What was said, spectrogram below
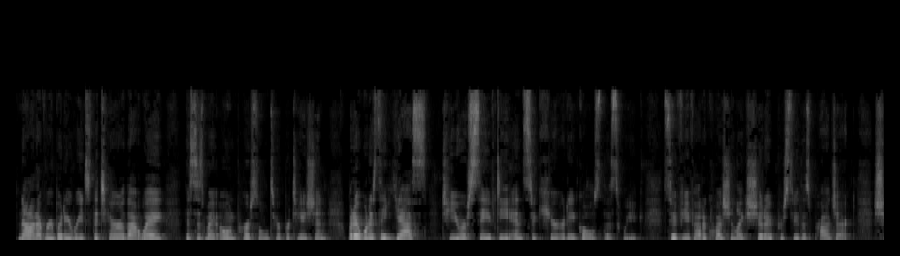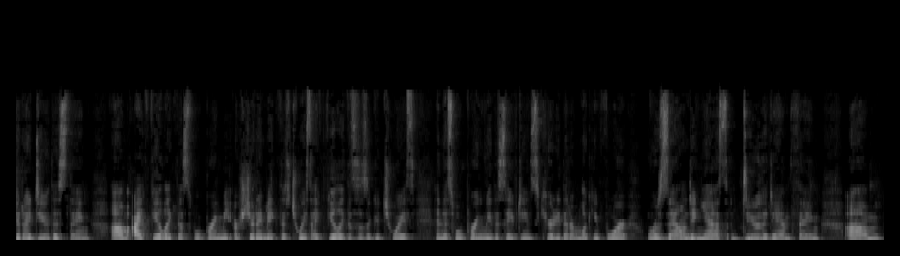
Not everybody reads the tarot that way. This is my own personal interpretation, but I want to say yes to your safety and security goals this week. So if you've had a question like, should I pursue this project? Should I do this thing? Um, I feel like this will bring me, or should I make this choice? I feel like this is a good choice and this will bring me the safety and security that I'm looking for resounding yes, do the damn thing. Um,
